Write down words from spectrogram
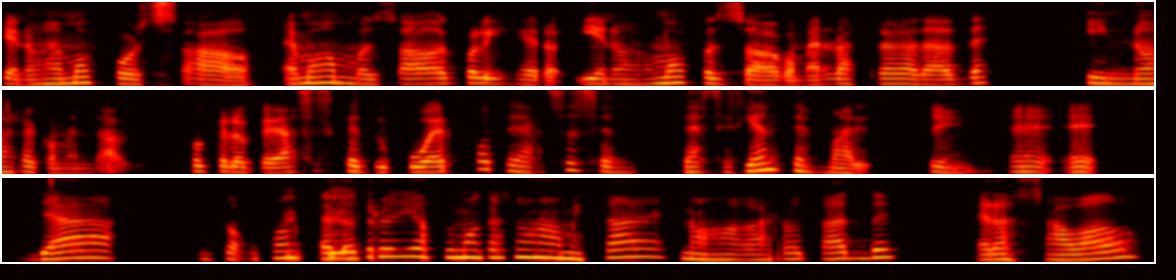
que nos hemos forzado, hemos almorzado algo ligero y nos hemos forzado a comer a las 3 de la tarde y no es recomendable, porque lo que hace es que tu cuerpo te hace te, te sientes mal. Sí, eh, eh, ya el otro día fuimos a casa de unas amistades, nos agarró tarde, era sábado,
